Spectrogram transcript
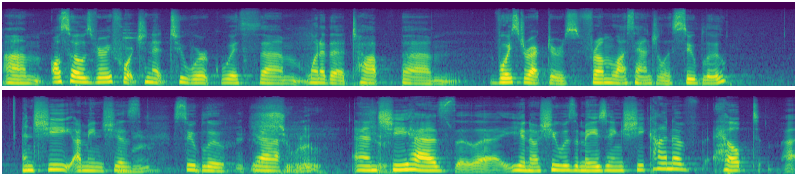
Um, also, I was very fortunate to work with um, one of the top um, voice directors from Los Angeles, Sue Blu. And she, I mean, she has Sue Blu, yeah. Sue Blu. And Sue. she has, uh, you know, she was amazing. She kind of helped uh,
